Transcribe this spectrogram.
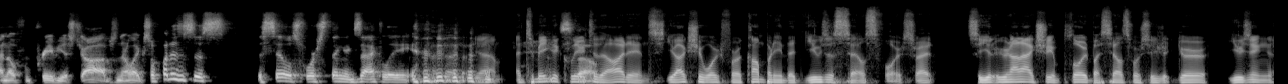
I know from previous jobs, and they're like, "So what is this?" The Salesforce thing exactly. yeah, and to make it clear so. to the audience, you actually work for a company that uses Salesforce, right? So you're not actually employed by Salesforce. You're using,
